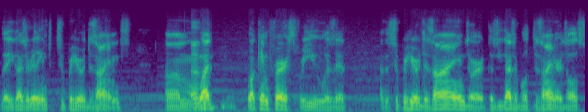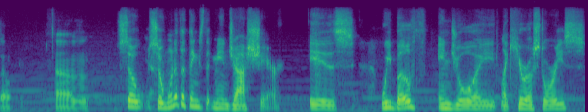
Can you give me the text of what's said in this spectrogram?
that you guys are really into superhero designs. Um, Um, what what came first for you? Was it the superhero designs, or because you guys are both designers also? Um, So, Yeah. so one of the things that me and Josh share is we both enjoy like hero stories,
